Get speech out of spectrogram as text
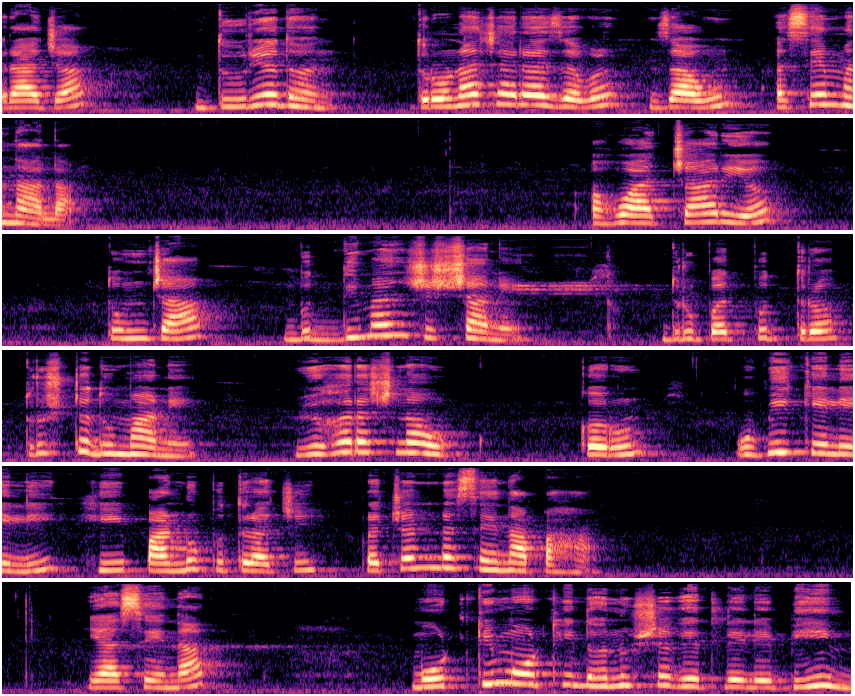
राजा दुर्योधन द्रोणाचार्याजवळ जाऊन असे म्हणाला अहो आचार्य तुमच्या बुद्धिमान शिष्याने द्रुपदपुत्र दृष्टधुमाने व्यूहरचना करून उभी केलेली ही पांडुपुत्राची प्रचंड सेना पहा. या सेनात मोठी मोठी धनुष्य घेतलेले भीम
